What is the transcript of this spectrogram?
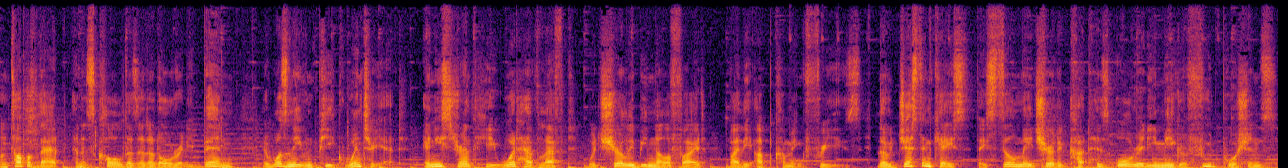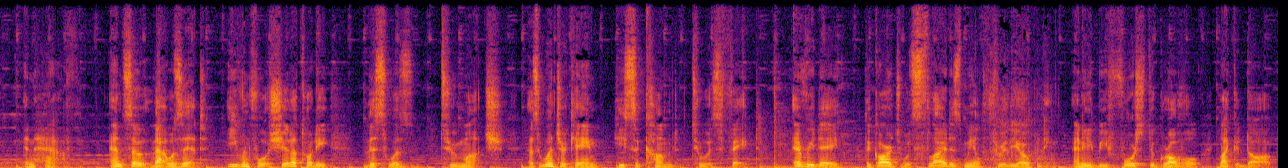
On top of that, and as cold as it had already been, it wasn't even peak winter yet. Any strength he would have left would surely be nullified by the upcoming freeze. Though just in case, they still made sure to cut his already meager food portions in half. And so that was it. Even for Shiratori, this was too much. As winter came, he succumbed to his fate. Every day, the guards would slide his meal through the opening, and he'd be forced to grovel like a dog.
